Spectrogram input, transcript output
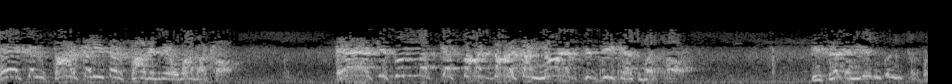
ایک انسار کا لیڈر صادق نے عبادہ تھا۔ ایک اس امت کے تاجدار کا نائب صدیق اکبر تھا۔ تیسرا کینڈیڈیٹ کو نہیں تھا۔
